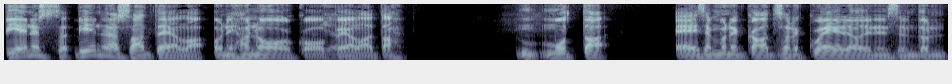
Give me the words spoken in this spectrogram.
pienessä, pienellä sateella on ihan ok Joo. pelata, M- mutta ei semmoinen kautosade kuin eilen oli, niin se nyt on,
